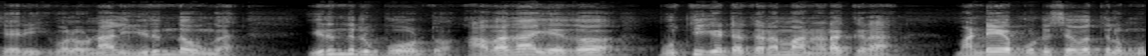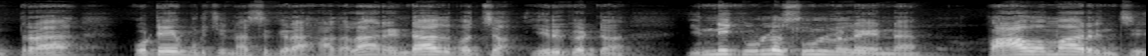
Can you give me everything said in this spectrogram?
சரி இவ்வளவு நாள் இருந்தவங்க இருந்துட்டு போகட்டும். அவள் தான் ஏதோ புத்தி கெட்டத்தனமாக நடக்கிறா. மண்டையை போட்டு செவத்தில் முட்டுறா கொட்டையை பிடிச்சி நசுக்கிறா. அதெல்லாம் ரெண்டாவது பட்சம் இருக்கட்டும். இன்றைக்கி உள்ள சூழ்நிலை என்ன? பாவமாக இருந்துச்சு.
